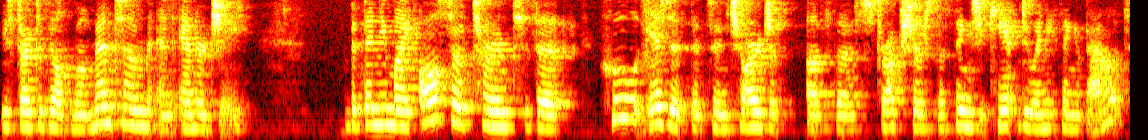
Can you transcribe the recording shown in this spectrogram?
you start to build momentum and energy. But then you might also turn to the who is it that's in charge of, of the structures, the things you can't do anything about,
